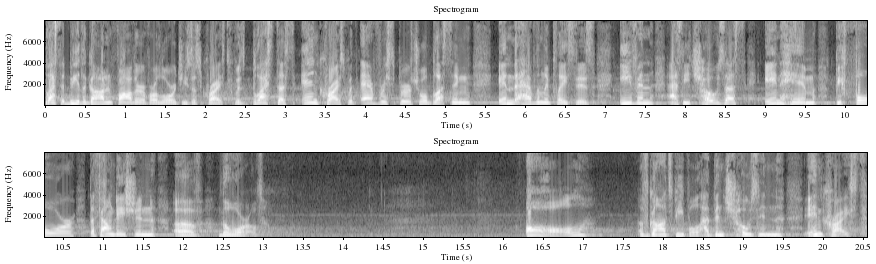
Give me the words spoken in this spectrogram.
Blessed be the God and Father of our Lord Jesus Christ, who has blessed us in Christ with every spiritual blessing in the heavenly places, even as he chose us in him before the foundation of the world. All of God's people have been chosen in Christ,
